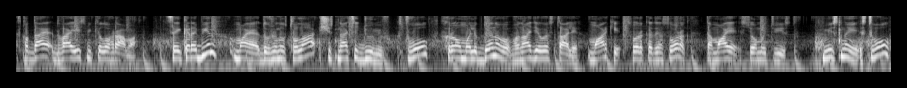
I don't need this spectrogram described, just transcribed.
складає 2,8 кг. Цей карабін має довжину ствола 16 дюймів, ствол хромолюбденово-ванадієвої сталі марки 4140 та має сьомий твіст. Міцний ствол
